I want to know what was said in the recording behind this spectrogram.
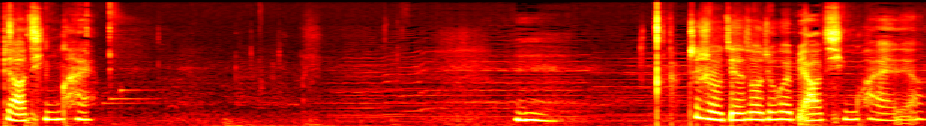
比较轻快。嗯，这首节奏就会比较轻快一点，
